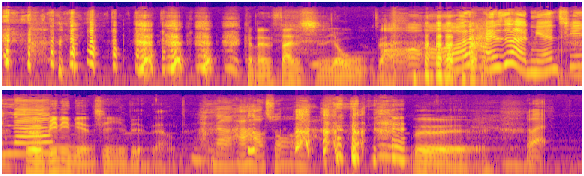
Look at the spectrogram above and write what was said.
可能三十有五这样。哦哦哦，那还是很年轻呢。对，比你年轻一点这样子。那好好说话。对对。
